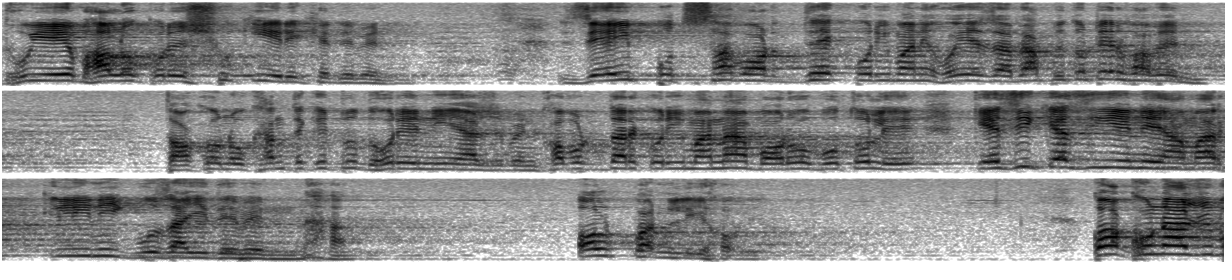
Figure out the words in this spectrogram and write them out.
ধুয়ে ভালো করে শুকিয়ে রেখে দেবেন। যেই প্রস্রাব অর্ধেক পরিমাণে হয়ে যাবে, আপনি তো টের পাবেন। তখন ওখান থেকে একটু ধরে নিয়ে আসবেন। খবরদার করিমানা বড় বোতলে কেজি কেজি এনে আমার ক্লিনিক বোঝাই দেবেন না। অল্প আনলি হবে। কখন আসব?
